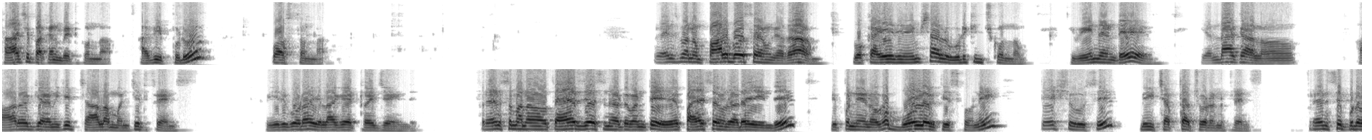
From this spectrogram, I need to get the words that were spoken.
కాచి పక్కన పెట్టుకున్నా. అవి ఇప్పుడు పోస్తున్నా. ఫ్రెండ్స్ మనం పాలు పోసాం కదా. ఒక ఐదు నిమిషాలు ఉడికించుకుందాం. ఇవేంటంటే ఎండాకాలం ఆరోగ్యానికి చాలా మంచిది ఫ్రెండ్స్ మీరు కూడా ఇలాగే ట్రై చేయండి. ఫ్రెండ్స్ మనం తయారు చేసినటువంటి పాయసం రెడీ అయింది. ఇప్పుడు నేను ఒక బౌల్లోకి తీసుకొని టేస్ట్ చూసి మీకు చెప్తా చూడండి ఫ్రెండ్స్ ఫ్రెండ్స్ ఇప్పుడు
